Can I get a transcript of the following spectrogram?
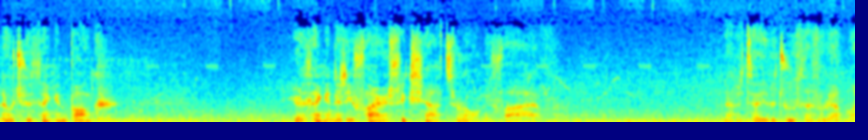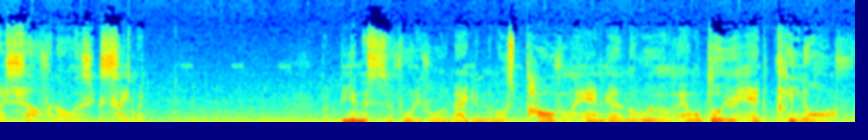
know what you're thinking, punk. You're thinking, did he fire six shots or only five? Now, to tell you the truth, I forgot myself in all this excitement. But being this is a 44 Magnum, the most powerful handgun in the world, and will blow your head clean off,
